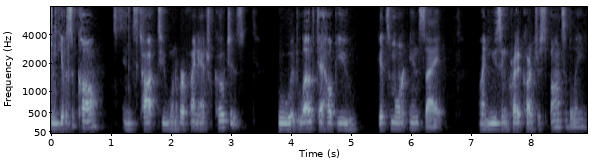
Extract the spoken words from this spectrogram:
You can give us a call and talk to one of our financial coaches who would love to help you get some more insight on using credit cards responsibly,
